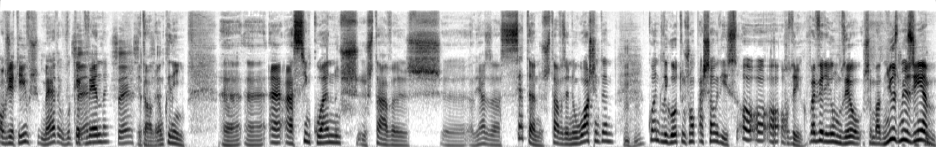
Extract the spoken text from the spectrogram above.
objetivos, meta, o que sim, é que vendem sim, sim, e tal, é um bocadinho. Uh, uh, há cinco anos estavas, uh, aliás, há sete anos, estavas em Washington, uhum. quando ligou-te o João Paixão e disse: oh, oh, oh, Rodrigo, vai ver aí um museu chamado News Museum.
